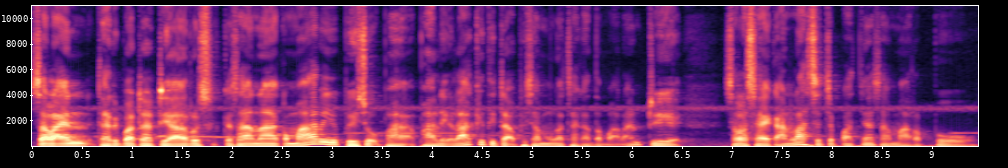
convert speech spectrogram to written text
selain daripada dia harus ke sana kemari besok balik lagi tidak bisa mengerjakan tempat lain diselesaikanlah secepatnya sama Rebo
